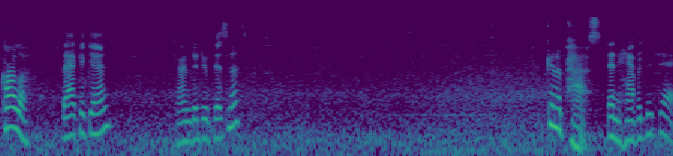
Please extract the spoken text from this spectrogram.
Carla, Back again? Time to do business? gonna pass. Then have a good day.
